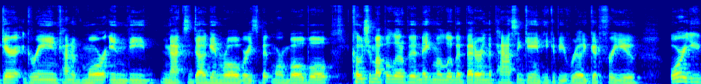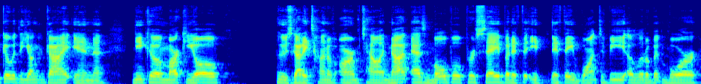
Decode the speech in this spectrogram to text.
Garrett Greene, kind of more in the Max Duggan role where he's a bit more mobile. Coach him up a little bit, make him a little bit better in the passing game. He could be really good for you. Or you could go with the younger guy in Nico Marchiol, who's got a ton of arm talent, not as mobile per se, but if they, if they want to be a little bit more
